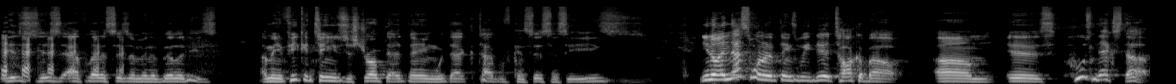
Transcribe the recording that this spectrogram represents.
his his athleticism and abilities I mean, if he continues to stroke that thing with that type of consistency, he's, you know, and that's one of the things we did talk about um, is who's next up.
